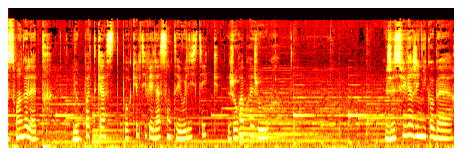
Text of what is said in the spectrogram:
Prendre soin de l'être, le podcast pour cultiver la santé holistique jour après jour. Je suis Virginie Cobert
